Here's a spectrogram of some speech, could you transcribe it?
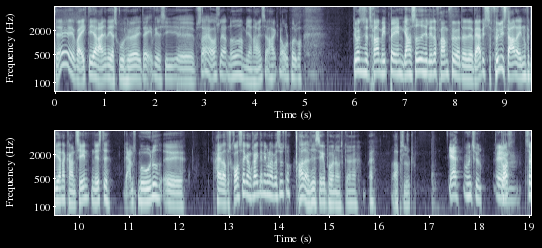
det var ikke det, jeg regnede med, jeg skulle høre i dag, vil jeg sige. Øh, så har jeg også lært noget om Jan Heinz og hejknoglepulver. Det var sådan en central midtbane. Jeg har siddet her lidt og fremført, at øh, Verbit selvfølgelig starter inden, fordi han har karantæne den næste nærmest måned. Øh, har jeg været for skråsikker omkring det, Nicolaj? Hvad synes du? Ah, nej, det er jeg sikker på, at han også gør. ja. Ja, absolut. Ja, uden tvivl. Godt. Øhm, Så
